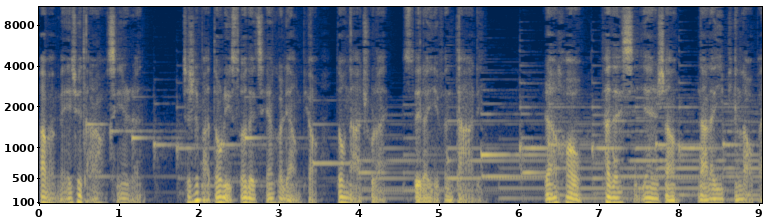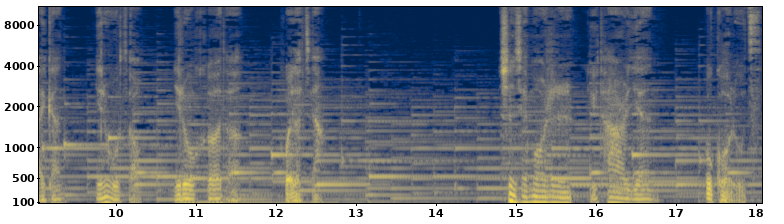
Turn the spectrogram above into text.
爸爸没去打扰新人，只是把兜里所有的钱和粮票都拿出来，随了一份大礼。然后他在喜宴上拿了一瓶老白干，一路走，一路喝的，回了家。世界末日于他而言，不过如此。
